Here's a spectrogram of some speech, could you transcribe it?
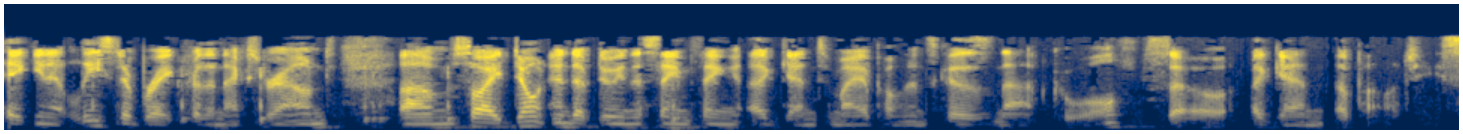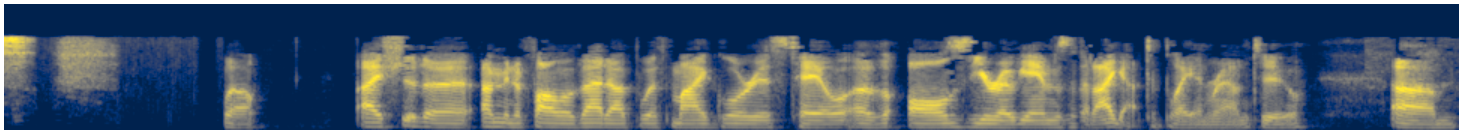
taking at least a break for the next round, um, so I don't end up doing the same thing again to my opponents because not cool. So again, apologies. Well, I should. Uh, I'm going to follow that up with my glorious tale of all zero games that I got to play in round two. Um,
